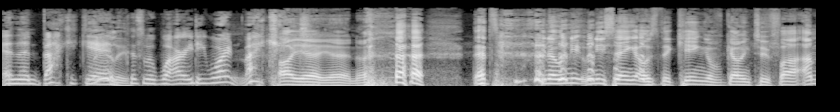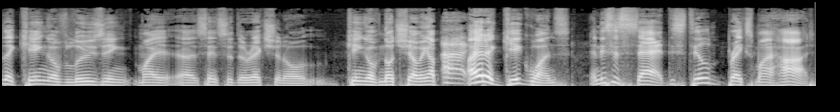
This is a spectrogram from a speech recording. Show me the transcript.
and then back again Really? because we're worried he won't make it. Oh yeah, yeah, no. That's you know when you when you're saying I was the king of going too far, I'm the king of losing my uh, sense of direction or king of not showing up. Uh, I had a gig once, and this is sad. This still breaks my heart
